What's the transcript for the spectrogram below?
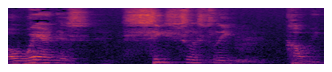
awareness ceaselessly coming.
